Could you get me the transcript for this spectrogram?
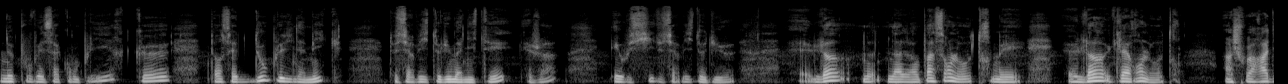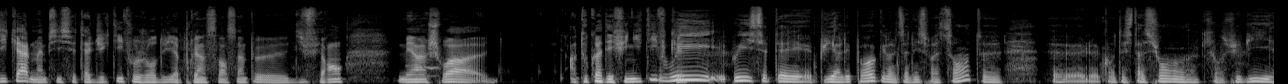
ne pouvait s'accomplir que dans cette double dynamique de service de l'humanité, déjà, et aussi de service de Dieu. L'un n'allant pas sans l'autre, mais l'un éclairant l'autre un choix radical, même si cet adjectif aujourd'hui a pris un sens un peu différent, mais un choix en tout cas définitif. Oui, oui, c'était. Puis à l'époque, dans les années 60, euh, euh, les contestations qui ont suivi.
